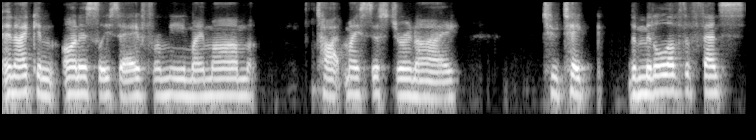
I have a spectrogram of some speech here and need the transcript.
and I can honestly say for me, my mom taught my sister and I to take the middle of the fence,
